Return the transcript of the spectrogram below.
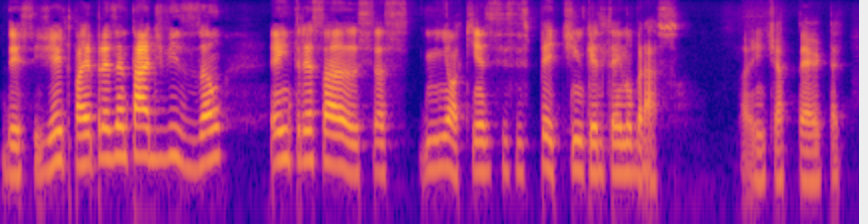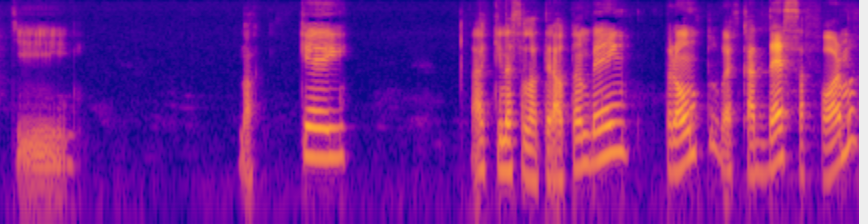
desse jeito, para representar a divisão entre essas, essas minhoquinhas, esses espetinhos que ele tem no braço. A gente aperta aqui. Ok. Aqui nessa lateral também. Pronto, vai ficar dessa forma.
